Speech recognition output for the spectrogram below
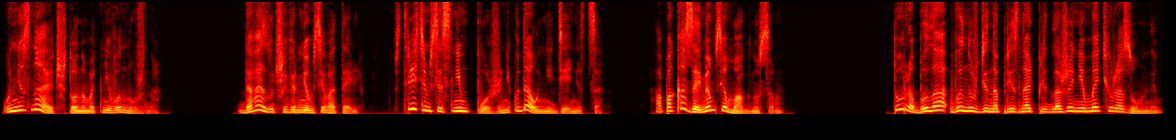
Он не знает, что нам от него нужно. Давай лучше вернемся в отель. Встретимся с ним позже, никуда он не денется. А пока займемся Магнусом. Тора была вынуждена признать предложение Мэтью разумным.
